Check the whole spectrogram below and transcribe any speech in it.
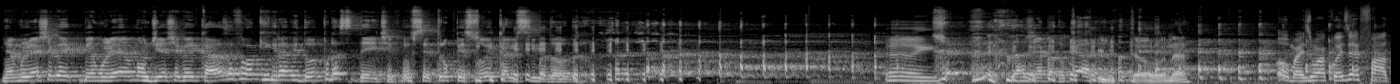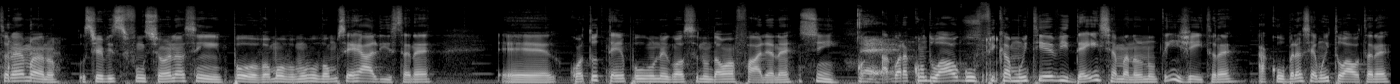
minha mulher, chegou, minha mulher um dia chegou em casa e falou que engravidou por acidente. Você tropeçou e caiu em cima do... do... Ai. da jeba do cara. Então, né? Oh, mas uma coisa é fato, né, mano? O serviço funciona assim, pô, vamos, vamos, vamos ser realistas, né? É, quanto tempo o negócio não dá uma falha, né? Sim. É. Agora, quando algo Sim. fica muito em evidência, mano, não tem jeito, né? A cobrança é muito alta, né?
